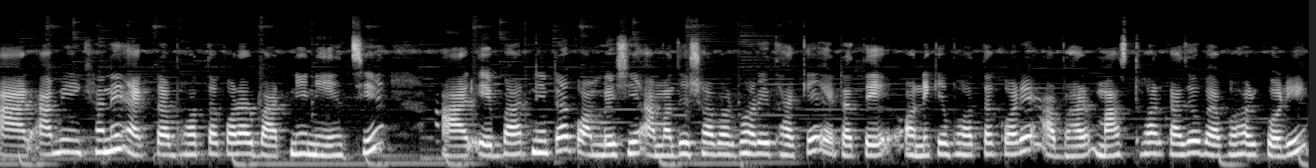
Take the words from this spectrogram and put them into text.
আর আমি এখানে একটা ভর্তা করার বাটনি নিয়েছি। আর এ বাটনিটা কম বেশি আমাদের সবার ঘরে থাকে, এটাতে অনেকে ভর্তা করে, আবার মাছ ধোয়ার কাজেও ব্যবহার করি।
